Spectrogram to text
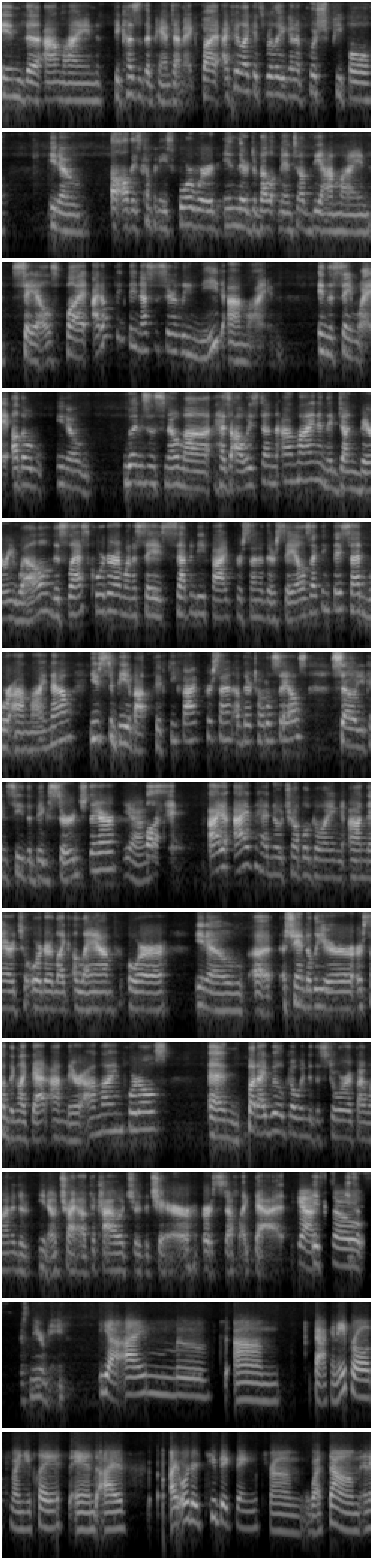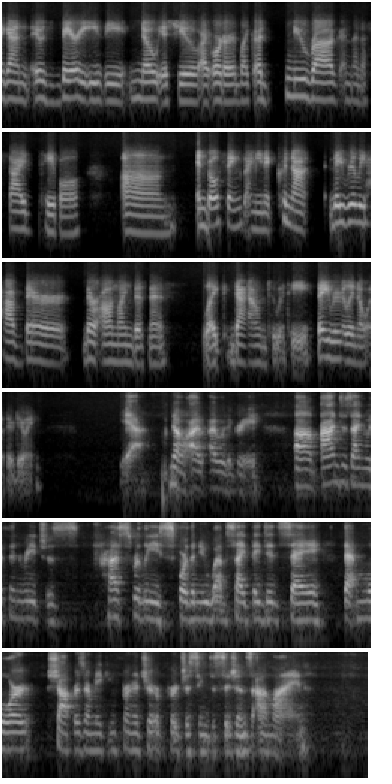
in the online because of the pandemic. But I feel like it's really going to push people, you know, all these companies forward in their development of the online sales. But I don't think they necessarily need online in the same way. Although, you know, Williams and Sonoma has always done online and they've done very well. This last quarter, I want to say 75% of their sales, I think they said, were online now. Used to be about 55% of their total sales. So you can see the big surge there. Yeah. But I, I've had no trouble going on there to order like a lamp or, you know, a, a chandelier or something like that on their online portals. And but I will go into the store if I wanted to, you know, try out the couch or the chair or stuff like that. Yeah. If, so it's near me. Yeah, I moved um, back in April to my new place, and I've I ordered two big things from West Elm, and again, it was very easy, no issue. I ordered like a new rug and then a side table, um, and both things. I mean, it could not. They really have their their online business like down to a T. They really know what they're doing. Yeah, no, I, I would agree. Um, on Design Within Reach's press release for the new website, they did say that more shoppers are making furniture purchasing decisions online.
